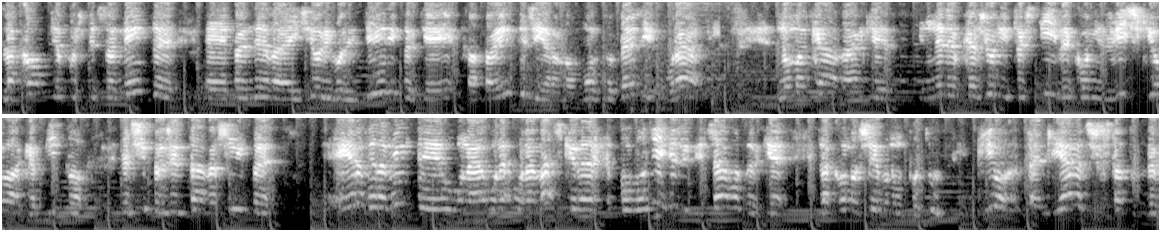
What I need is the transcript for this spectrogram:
La coppia poi specialmente eh, prendeva i fiori volentieri perché, tra parentesi, erano molto belli e curati. Non mancava anche nelle occasioni festive con il rischio, ha capito? E si presentava sempre era veramente una, una, una, maschera bolognese, diciamo, perché la conoscevano un po' tutti. Io da Diana ci sono stato per,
